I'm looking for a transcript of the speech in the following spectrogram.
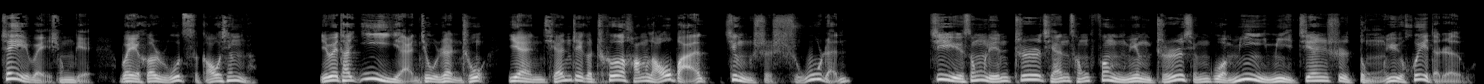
这位兄弟为何如此高兴呢？因为他一眼就认出眼前这个车行老板竟是熟人，季松林之前曾奉命执行过秘密监视董玉慧的任务，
